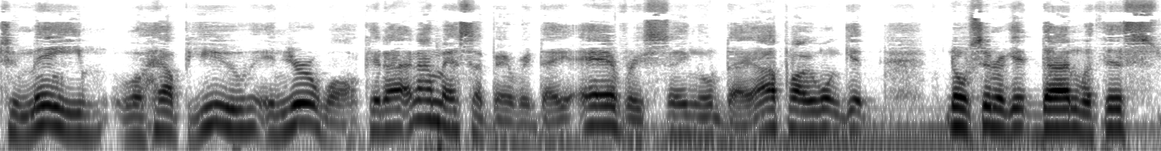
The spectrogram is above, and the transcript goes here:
to me will help you in your walk. And I, and I mess up every day, every single day. I probably won't get no sooner get done with this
